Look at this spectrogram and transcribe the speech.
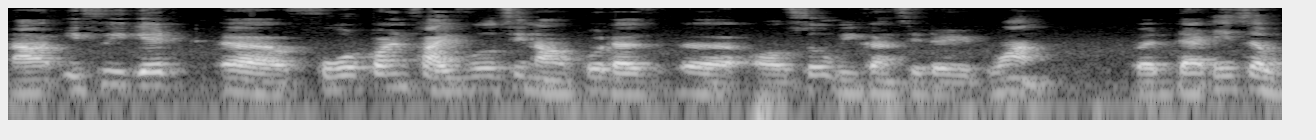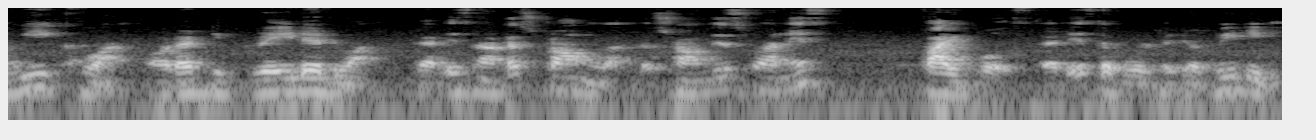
Now if we get uh, 4.5 volts in output as uh, also we consider it 1 but that is a weak one or a degraded one that is not a strong one. The strongest one is 5 volts that is the voltage of VDD.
